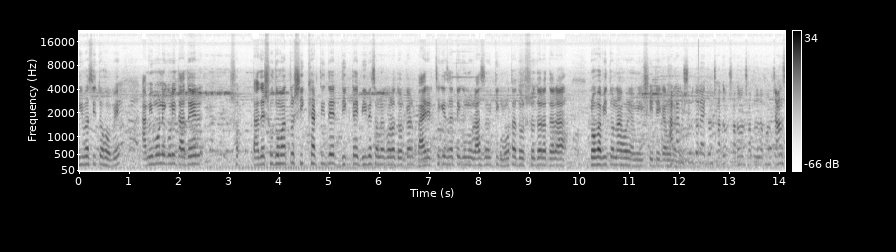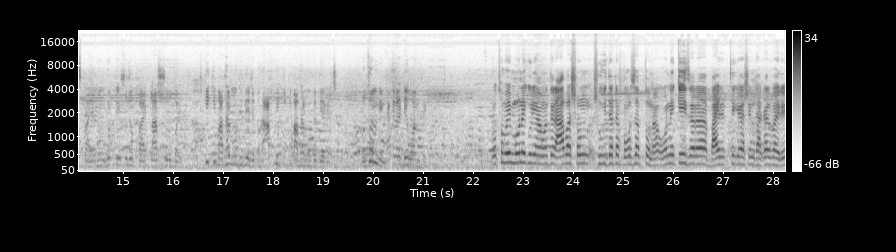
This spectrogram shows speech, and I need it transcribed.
নির্বাচিত হবে আমি মনে করি তাদের তাদের শুধুমাত্র শিক্ষার্থীদের দিকটাই বিবেচনা করা দরকার। বাইরের থেকে যাতে কোনো রাজনৈতিক মতাদর্শ দ্বারা তারা প্রভাবিত না হয় আমি সেটাই কামনা ঢাকা বিশ্ববিদ্যালয়ে একজন সাধারণ- ছাত্র যখন চান্স পায় এবং ভর্তির সুযোগ পায় ক্লাস শুরু করে কি কি বাধার মধ্যে দিয়ে যেতে হয়? আপনি কি কি বাধার মধ্যে দিয়ে গেছেন? প্রথম দিন একেবারে ডে ওয়ান থেকে। প্রথমেই মনে করি আমাদের আবাসন সুবিধাটা পর্যাপ্ত না। অনেকেই যারা বাইরের থেকে আসেন ঢাকার বাইরে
